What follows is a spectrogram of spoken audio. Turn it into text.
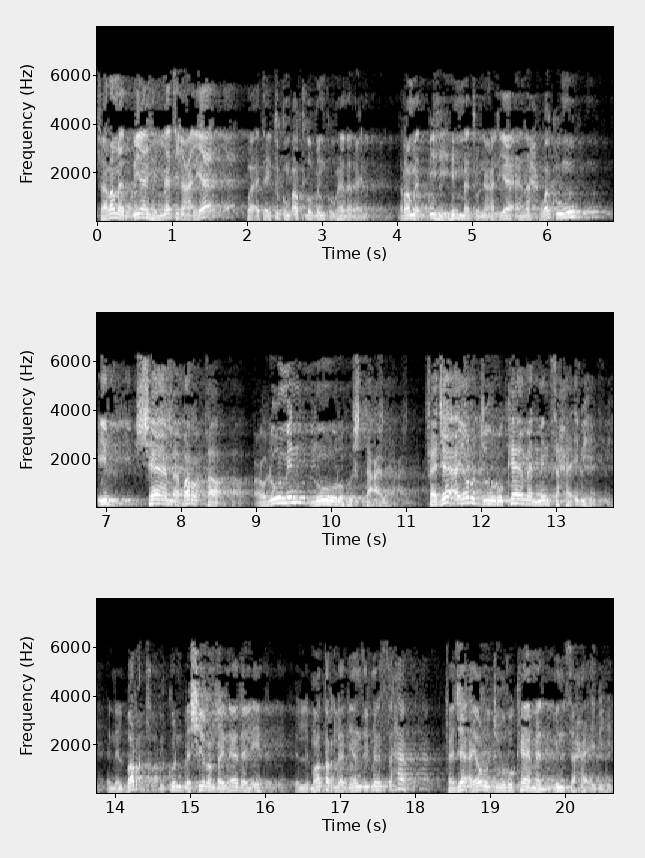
فرمت بها همتي العلياء وأتيتكم أطلب منكم هذا العلم. رمت به همة علياء نحوكم إذ شام برق علوم نوره اشتعل. فجاء يرجو ركاما من سحائبه. إن البرق بيكون بشيرا بين يدي الإيه؟ المطر الذي ينزل من السحاب فجاء يرجو ركاما من سحائبه.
